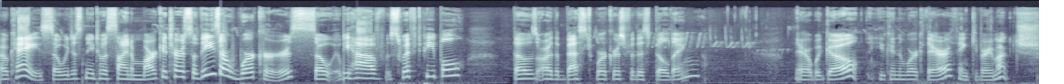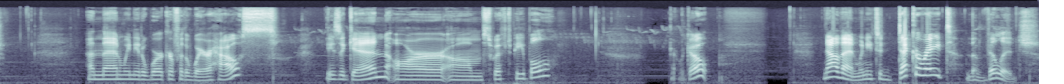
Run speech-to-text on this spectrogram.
Okay, so we just need to assign a marketer. So these are workers. So we have Swift people. Those are the best workers for this building. There we go. You can work there. Thank you very much. And then we need a worker for the warehouse. These again are um, Swift people. There we go. Now then, we need to decorate the village.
